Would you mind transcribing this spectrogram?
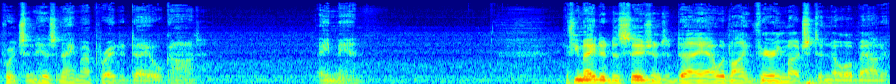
For it's in his name I pray today, O oh God. Amen. If you made a decision today, I would like very much to know about it.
